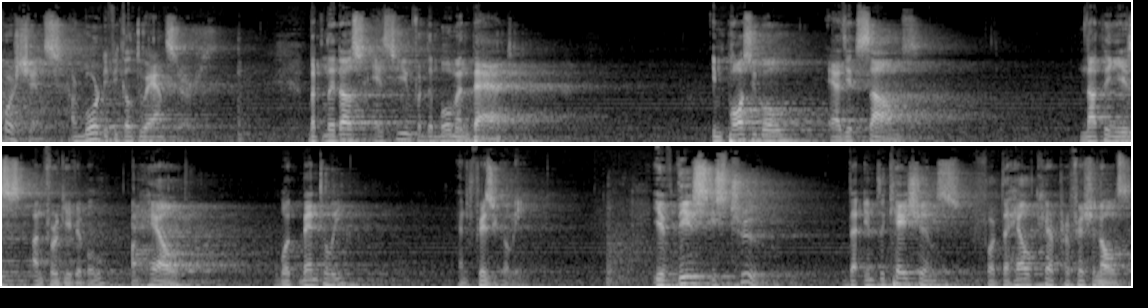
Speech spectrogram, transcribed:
questions are more difficult to answer. But let us assume for the moment that, impossible as it sounds, nothing is unforgivable health, both mentally and physically. If this is true, the implications for the healthcare professionals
